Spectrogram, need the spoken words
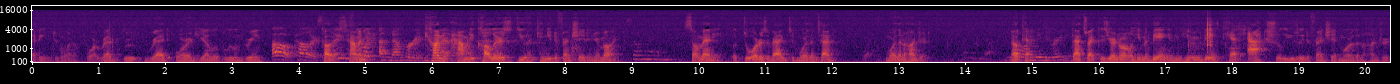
I think you do more than four. Red, ru- red, orange, yellow, blue, and green. Oh, colors. Colors. I thought you How many? meant, Like a number in Con- general. how many colors do you can you differentiate in your mind? So many. So many. Let's do orders of magnitude. More than ten? Yes. More than a hundred? No, Okay. I mean the gradient. That's right, because you're a normal human being, and human beings can't actually usually differentiate more than 100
